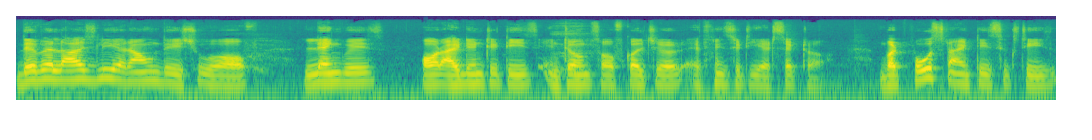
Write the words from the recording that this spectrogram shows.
they were largely around the issue of language or identities in terms of culture, ethnicity, etc. But post 1960s,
